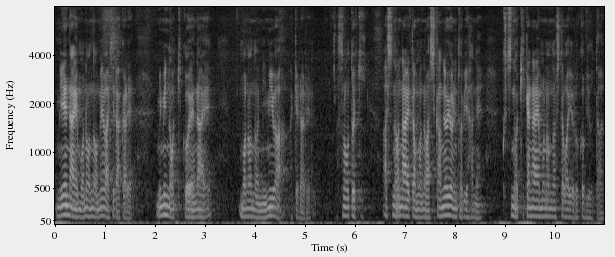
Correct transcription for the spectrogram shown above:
見えないものの目は開かれ耳の聞こえないものの耳は開けられる。その時足の泣いた者は鹿のように飛び跳ね口の聞かない者の下は喜び歌う。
